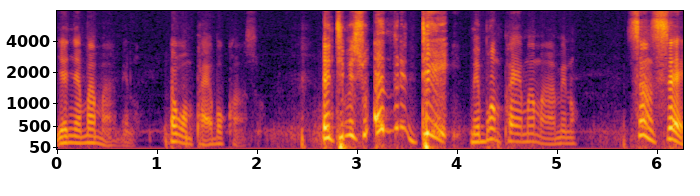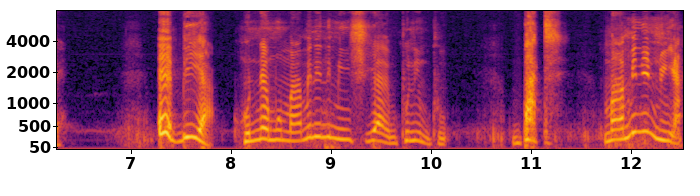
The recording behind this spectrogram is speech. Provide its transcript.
yɛnyɛ ma maame no. Ɛwɔ mpaebɔ kwan so. Nti me so every day mebɔ mpaeɛ ma maame no. San sɛ ebi a honam mu maame no ne me nhyia mpu ne mpu but maame no nua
